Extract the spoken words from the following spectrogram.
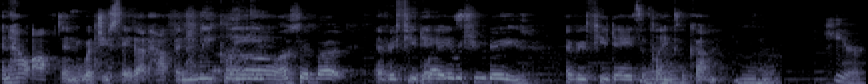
And how often would you say that happened? Weekly? Oh, I said about every few days. About every few days. Every few days, the planes would come. Mm-hmm. Here,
